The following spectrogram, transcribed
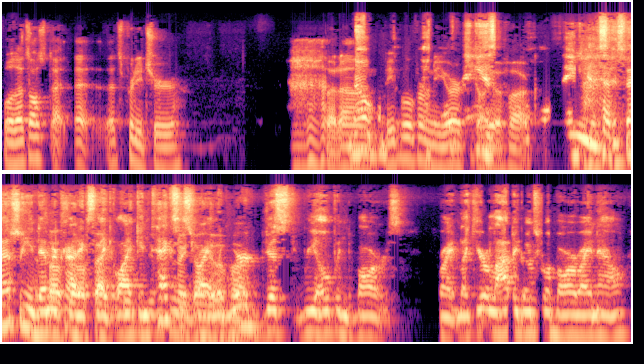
well, that's also that, that, that's pretty true. But um, No, people from New York don't give a fuck. is, especially in That's also democratic, a fact. like like in Texas, right? Like we're just reopened bars, right? Like you're allowed to go to a bar right now,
